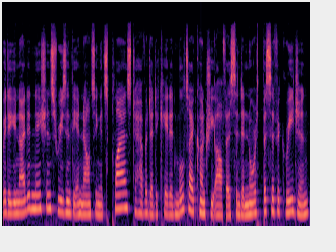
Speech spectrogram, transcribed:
With the United Nations recently announcing its plans to have a dedicated multi country office in the North Pacific region,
